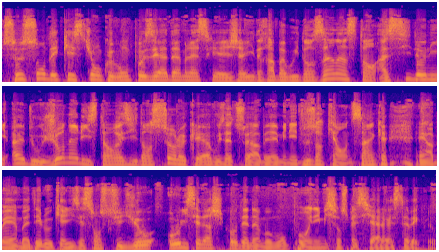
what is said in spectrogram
Ce sont des questions que vont poser Adam Lasri et Jaïd Rabaoui dans un instant à Sidonie Adou, journaliste en résidence sur le Cléa. Vous êtes sur RBM, il est 12h45. RBM a délocalisé son studio au lycée d'Archico d'Enamomon pour une émission spéciale. Reste avec nous.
